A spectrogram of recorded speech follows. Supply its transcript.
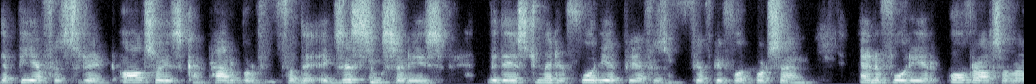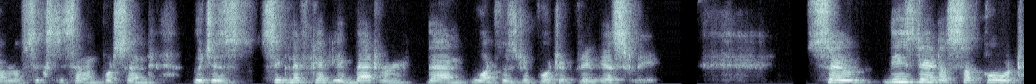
the PFS rate also is comparable for the existing studies with the estimated four-year PFS of 54% and a four-year overall survival of 67%, which is significantly better than what was reported previously. So these data support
